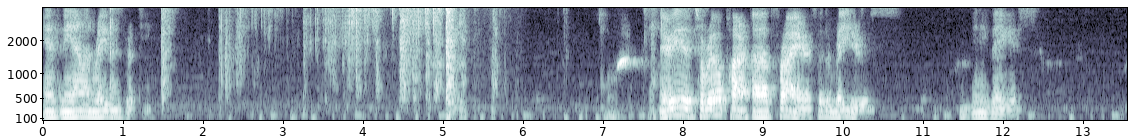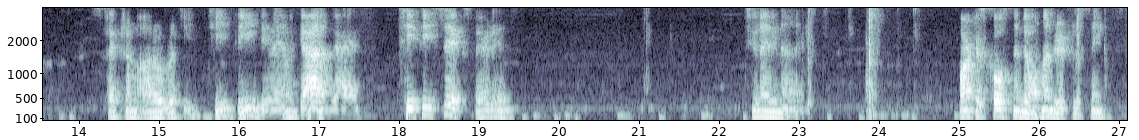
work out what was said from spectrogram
Anthony Allen, Ravens rookie. There he is, Terrell uh, Pryor for the Raiders. Vinny Vegas. Spectrum Auto Rookie. TPZ, man. We got him, guys. TP6. There it is. 299. Marques Colston to 100 for the Saints.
